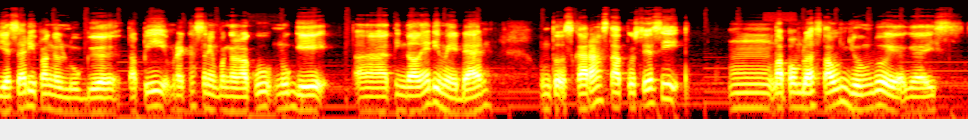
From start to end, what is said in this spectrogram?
biasa dipanggil Nuge, tapi mereka sering panggil aku Nuge, uh, tinggalnya di Medan. Untuk sekarang statusnya sih hmm, 18 tahun jomblo ya guys.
